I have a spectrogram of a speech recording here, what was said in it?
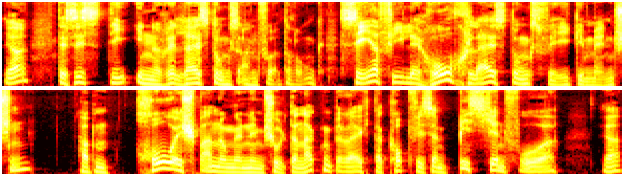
ja, das ist die innere Leistungsanforderung. Sehr viele hochleistungsfähige Menschen haben hohe Spannungen im Schulternackenbereich, der Kopf ist ein bisschen vor, ja,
